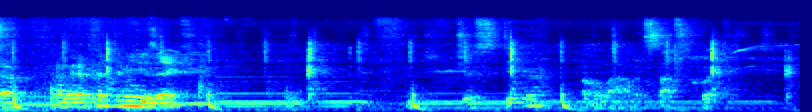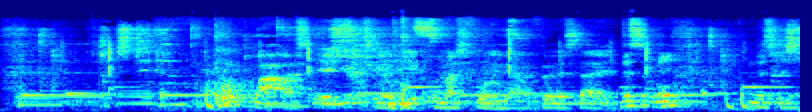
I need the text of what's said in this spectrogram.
So I'm gonna put the music. Just did. Oh wow, it starts quick. Wow, yeah, you're actually gonna be almost falling down the first day. This is me, and this is.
